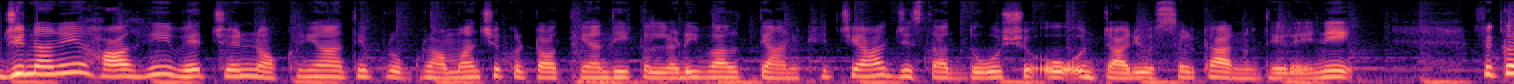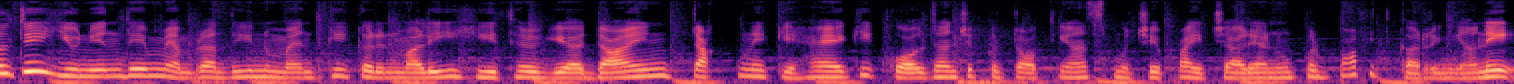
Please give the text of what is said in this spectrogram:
ਜਿਨ੍ਹਾਂ ਨੇ ਹਾਲ ਹੀ ਵਿੱਚ ਨੌਕਰੀਆਂ ਅਤੇ ਪ੍ਰੋਗਰਾਮਾਂ 'ਚ ਕਟੌਤੀਆਂ ਦੀ ਇੱਕ ਲੜੀ ਵੱਲ ਧਿਆਨ ਖਿੱਚਿਆ, ਜਿਸ ਦਾ ਦੋਸ਼ ਉਹ ਓਨਟਾਰੀਓ ਸਰਕਾਰ ਨੂੰ ਦੇ ਰਹੇ ਨੇ। ਫੈਕਲਟੀ ਯੂਨੀਅਨ ਦੇ ਮੈਂਬਰਾਂ ਦੀ ਨੁਮਾਇੰਦਗੀ ਕਰਨ ਵਾਲੀ ਹੀਥਰ ਗਿਆਡਾਈਨ ਟੱਕ ਨੇ ਕਿਹਾ ਹੈ ਕਿ ਕਾਲਜਾਂ 'ਚ ਕਟੌਤੀਆਂ ਸਮੁੱਚੇ ਭਾਈਚਾਰਿਆਂ ਨੂੰ ਪ੍ਰਭਾਵਿਤ ਕਰ ਰਹੀਆਂ ਨੇ।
